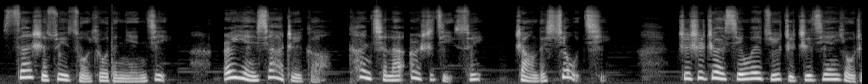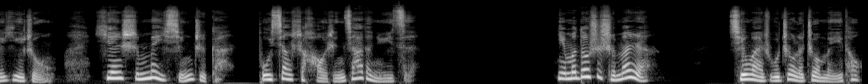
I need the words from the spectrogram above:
三十岁左右的年纪，而眼下这个看起来二十几岁，长得秀气，只是这行为举止之间有着一种烟视媚行之感，不像是好人家的女子。你们都是什么人？秦婉如皱了皱眉头。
